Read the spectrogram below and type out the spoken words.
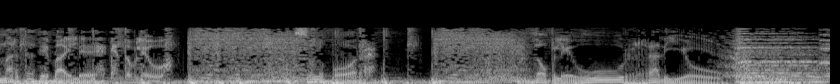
Marta de Baile en W. Solo por W Radio.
